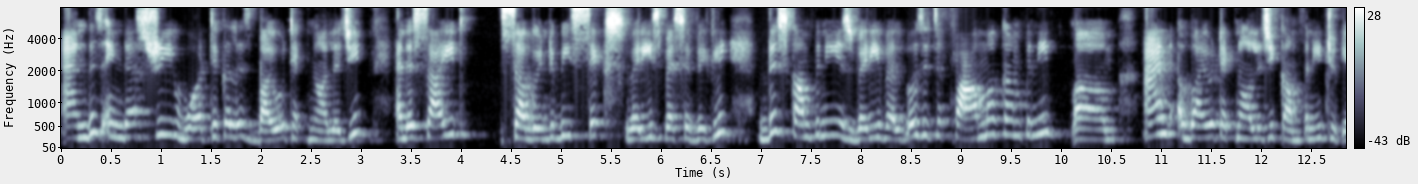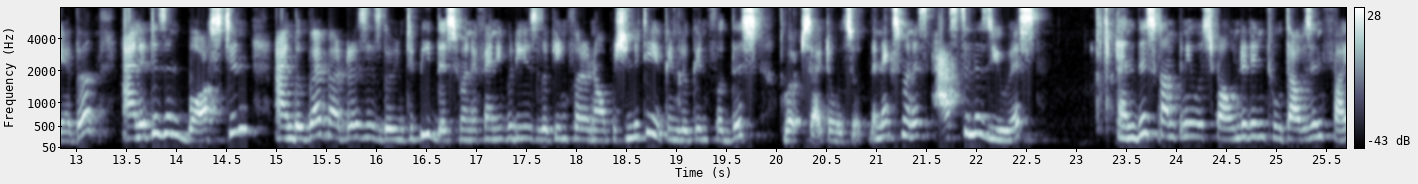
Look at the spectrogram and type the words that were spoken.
and this industry vertical is biotechnology and the site are going to be six very specifically. This company is very well versed. It's a pharma company um, and a biotechnology company together, and it is in Boston. And the web address is going to be this one. If anybody is looking for an opportunity, you can look in for this website also. The next one is Astellas US and this company was founded in 2005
